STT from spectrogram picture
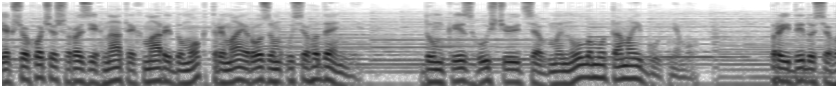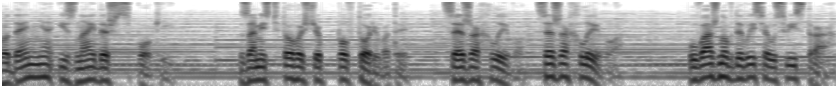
Якщо хочеш розігнати хмари думок, тримай розум у сьогоденні. Думки згущуються в минулому та майбутньому. Прийди до сьогодення і знайдеш спокій. Замість того, щоб повторювати це жахливо, це жахливо. Уважно вдивися у свій страх,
